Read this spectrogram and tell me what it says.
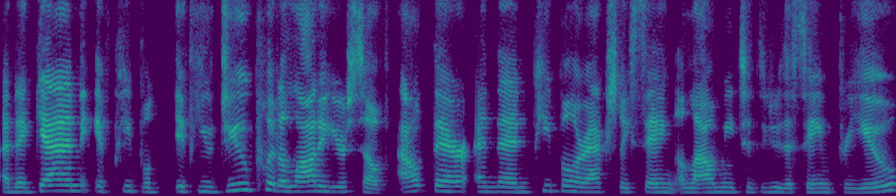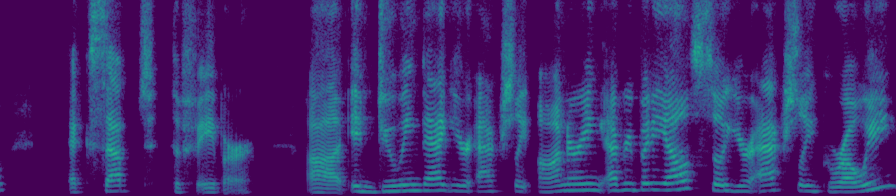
And again if people if you do put a lot of yourself out there and then people are actually saying allow me to do the same for you accept the favor. Uh, in doing that you're actually honoring everybody else. So you're actually growing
